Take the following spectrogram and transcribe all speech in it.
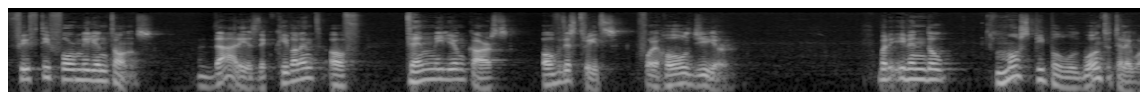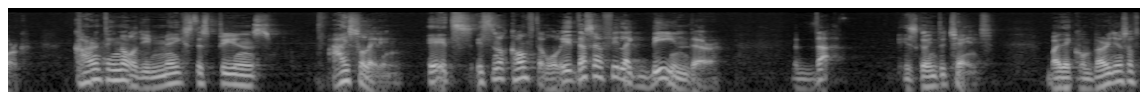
54 million tons. That is the equivalent of 10 million cars off the streets for a whole year. But even though most people would want to telework, current technology makes the experience isolating. It's, it's not comfortable. It doesn't feel like being there. But that is going to change by the convergence of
